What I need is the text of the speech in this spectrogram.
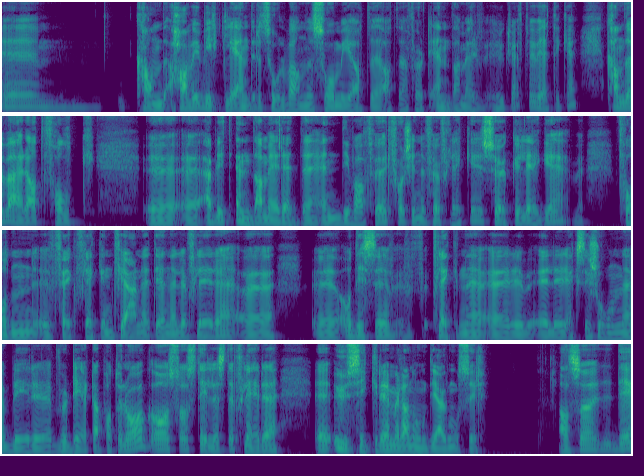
Eh, kan, har vi virkelig endret solvannet så mye at det, at det har ført til enda mer hudkreft? Vi vet ikke. Kan det være at folk uh, er blitt enda mer redde enn de var før for sine føflekker? Søker lege, få den flekken fjernet, en eller flere, uh, uh, og disse flekkene eller, eller eksisjonene blir vurdert av patolog, og så stilles det flere usikre melanomdiagnoser. Altså, det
